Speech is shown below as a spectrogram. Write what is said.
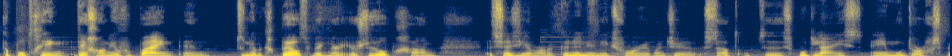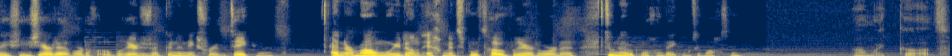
kapot ging. Het deed gewoon heel veel pijn. En toen heb ik gebeld, toen ben ik naar de eerste hulp gegaan. Het zei ze, ja, maar we kunnen nu niks voor je, want je staat op de spoedlijst en je moet door gespecialiseerden worden geopereerd, dus wij kunnen niks voor je betekenen. En normaal moet je dan echt met spoed geopereerd worden. Toen heb ik nog een week moeten wachten. Oh my god.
